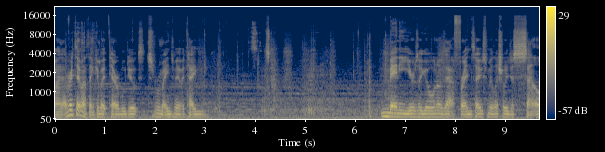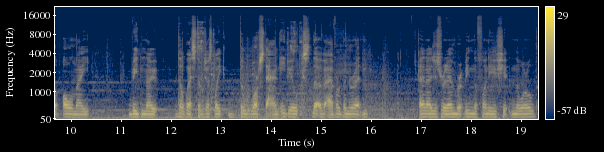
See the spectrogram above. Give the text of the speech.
Man, every time I think about terrible jokes, it just reminds me of a time many years ago when I was at a friend's house and we literally just sat up all night reading out the list of just like the worst anti jokes that have ever been written. And I just remember it being the funniest shit in the world.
